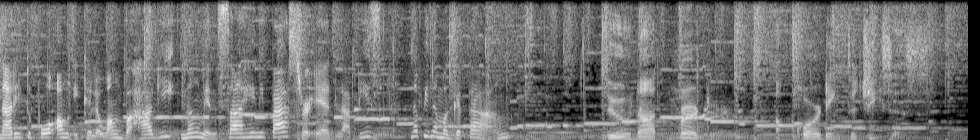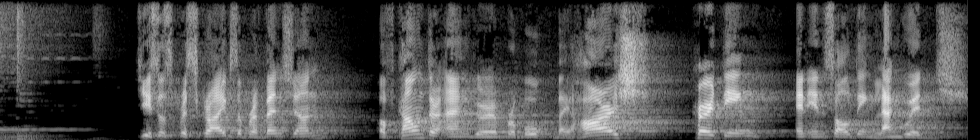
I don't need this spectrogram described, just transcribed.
Narito po ang ikalawang bahagi ng mensahe ni Pastor Ed Lapis na pinamagatang Do not murder according to Jesus. Jesus prescribes the prevention of counter anger provoked by harsh, hurting, and insulting language.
